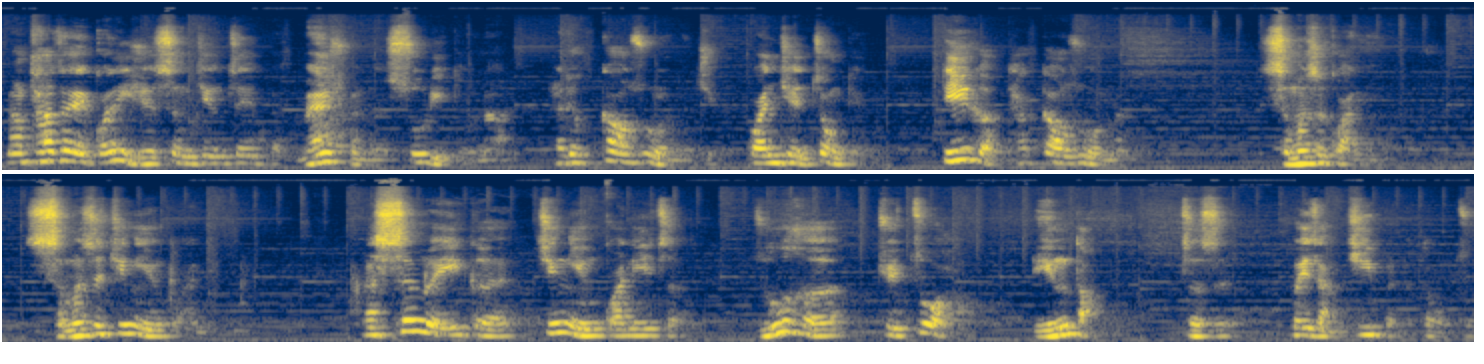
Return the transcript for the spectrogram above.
那他在《管理学圣经》这一本《Management》的书里头呢，他就告诉我们几个关键重点。第一个，他告诉我们什么是管理，什么是经营管理。那身为一个经营管理者，如何去做好领导，这是非常基本的动作。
